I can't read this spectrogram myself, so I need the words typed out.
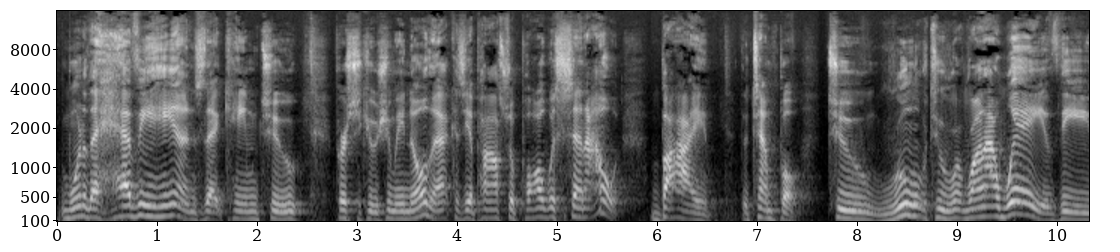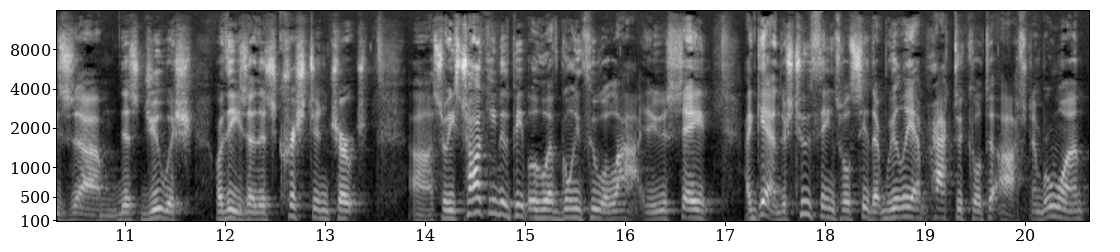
one of the heavy hands that came to persecution. We know that because the Apostle Paul was sent out by the temple to rule, to run away these um, this Jewish or these uh, this Christian church. Uh, so he's talking to the people who have going through a lot. And you say, again, there's two things we'll see that really are practical to us. Number one,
